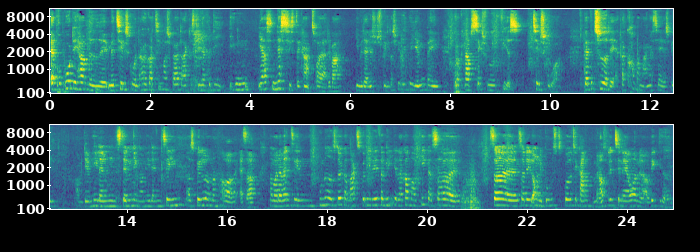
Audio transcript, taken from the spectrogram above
Apropos det her med, øh, med tilskueren, der har jeg godt tænkt mig at spørge dig, Christina, fordi i den, jeres næst sidste kamp, tror jeg det var, i medaljesudspil, der spillede I på hjemmebane for knap 680 tilskuere. Hvad betyder det, at der kommer mange serier at spille? Jer det er en helt anden stemning og en helt anden scene at spille under. Og altså, når man er vant til en 100 stykker max, fordi det er familie, der kommer og kigger, så, øh, så, øh, så er det et ordentligt boost, både til kampen, men også lidt til nerverne og vigtigheden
